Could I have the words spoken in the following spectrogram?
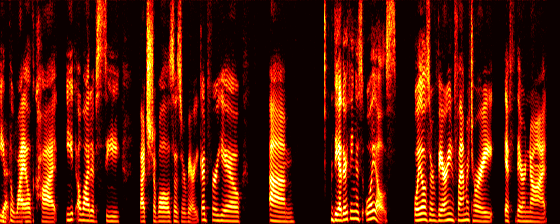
Eat Yes. the wild caught. Eat a lot of sea vegetables. Those are very good for you. Um, the other thing is oils. Oils are very inflammatory if they're not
